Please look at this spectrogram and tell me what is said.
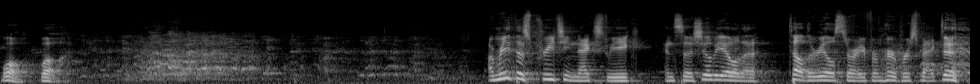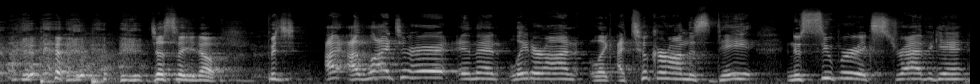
whoa, whoa. Amrita's preaching next week, and so she'll be able to tell the real story from her perspective. just so you know. But I, I, lied to her, and then later on, like I took her on this date, and it was super extravagant,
